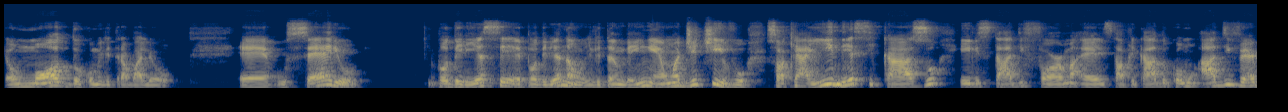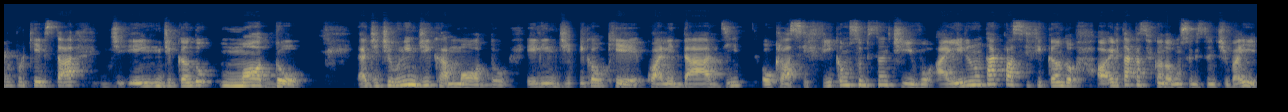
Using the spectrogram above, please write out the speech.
É o modo como ele trabalhou. É, o sério Poderia ser, poderia não, ele também é um adjetivo. Só que aí, nesse caso, ele está de forma, é, está aplicado como advérbio, porque ele está de, indicando modo. Adjetivo não indica modo, ele indica o quê? Qualidade, ou classifica um substantivo. Aí ele não está classificando, ele está classificando algum substantivo aí?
